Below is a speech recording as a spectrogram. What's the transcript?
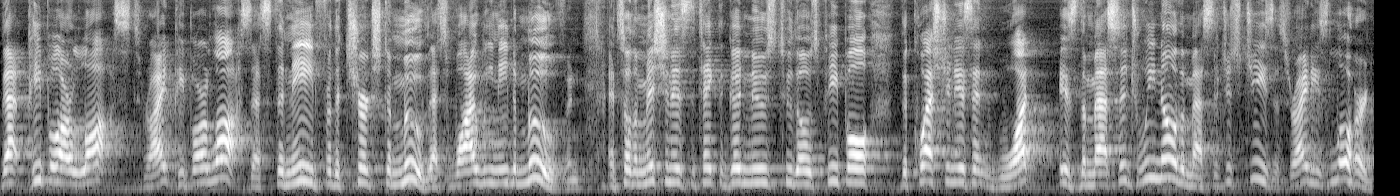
that people are lost, right? People are lost. That's the need for the church to move. That's why we need to move. And, and so the mission is to take the good news to those people. The question isn't what is the message? We know the message. It's Jesus, right? He's Lord.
